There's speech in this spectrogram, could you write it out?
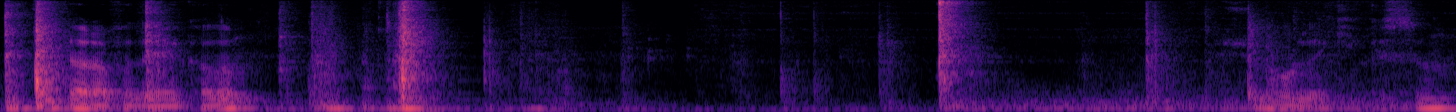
Bir tarafı da yakalım. Şu buradaki kısım.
